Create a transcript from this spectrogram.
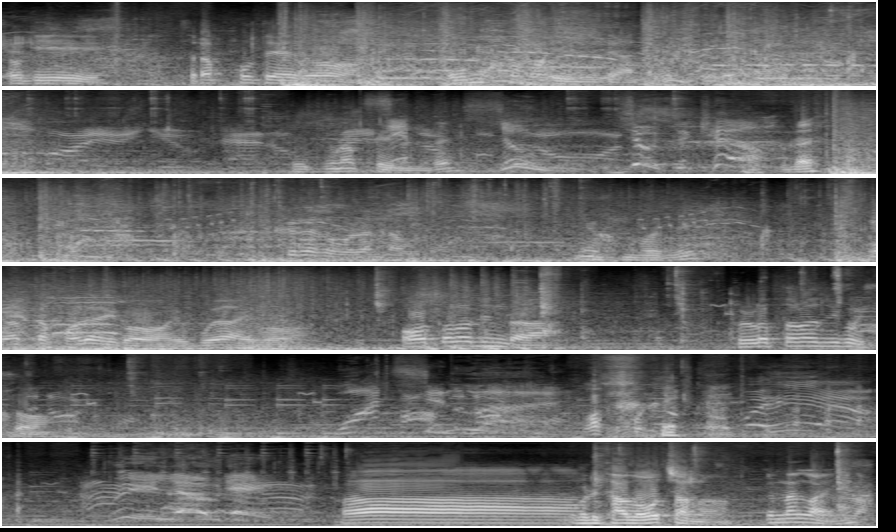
저기 드랍포드에서 5m 거리 있는데 안 찾았어? 여기 문 앞에 있는데? Kill. 그래? 그래서 몰랐나 보다. 이거 뭐지? 이거 아까 버려 이거 이거 뭐야 이거 어 떨어진다 불러 떨어지고 있어. 와 뭐야? Reloading. 아... 우리 다 넣었잖아. 끝난 거 아니야?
